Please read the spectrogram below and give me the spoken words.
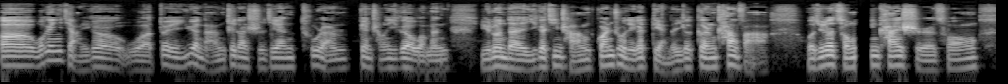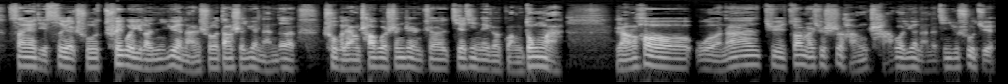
呃，我给你讲一个，我对越南这段时间突然变成一个我们舆论的一个经常关注的一个点的一个个人看法。我觉得从一开始，从三月底四月初吹过一轮越南，说当时越南的出口量超过深圳，这接近那个广东嘛。然后我呢，去专门去试行查过越南的经济数据，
